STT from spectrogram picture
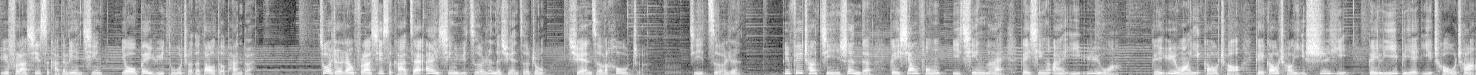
与弗朗西斯卡的恋情。有悖于读者的道德判断，作者让弗朗西斯卡在爱情与责任的选择中选择了后者，即责任。并非常谨慎地给相逢以情爱，给情爱以欲望，给欲望以高潮，给高潮以诗意，给离别以惆怅，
